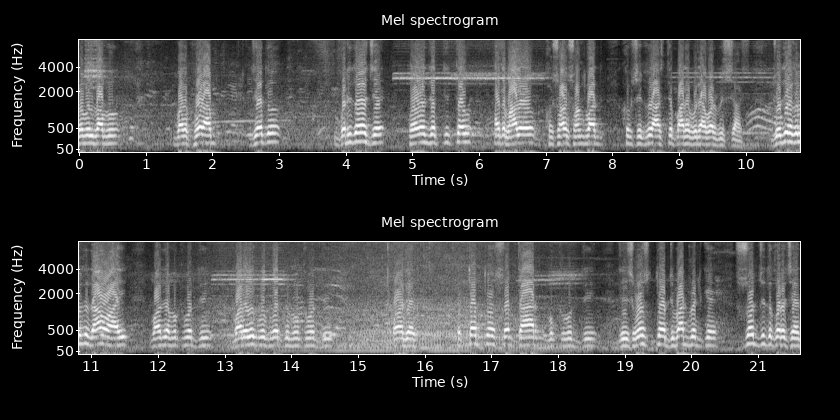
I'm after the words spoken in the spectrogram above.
রমুল বাবু মানে ফোরাম, যেহেতু গঠিত হয়েছে, ফোরামের নেতৃত্বেও একটা ভালো সংবাদ খুব শীঘ্রই আসতে পারে বলে আমার বিশ্বাস। যদি এগুলোতে নাও হয় মাননীয় মুখ্যমন্ত্রী মানবিক মুখ্যমন্ত্রী মুখ্যমন্ত্রী, আমাদের অত্যন্ত শ্রদ্ধার মুখ্যমন্ত্রী, যিনি সমস্ত ডিপার্টমেন্টকে সুসজ্জিত করেছেন,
